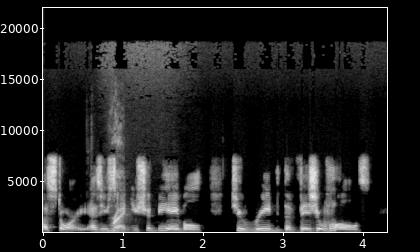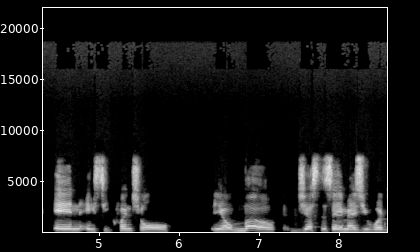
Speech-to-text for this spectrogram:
a story. As you right. said, you should be able to read the visuals in a sequential you know mode just the same as you would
